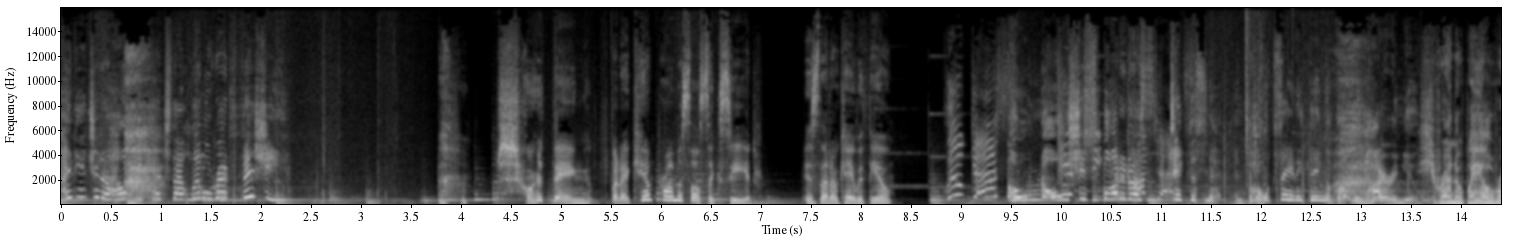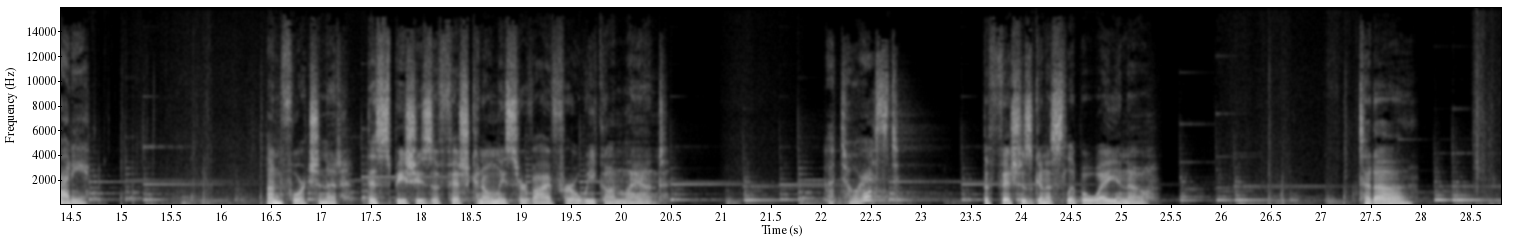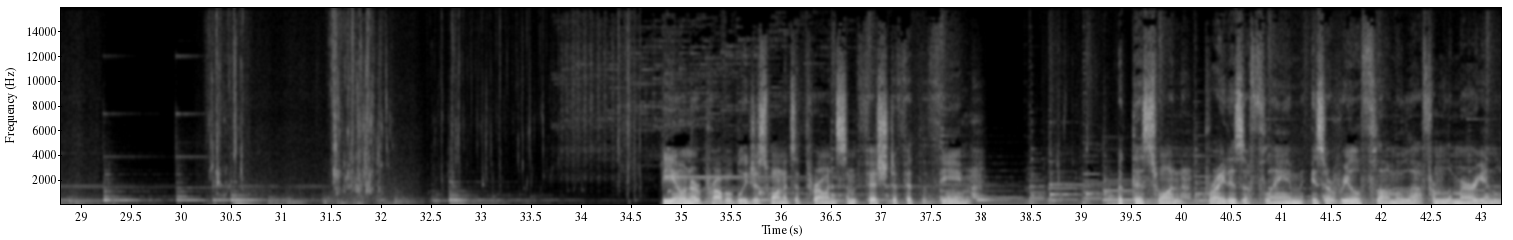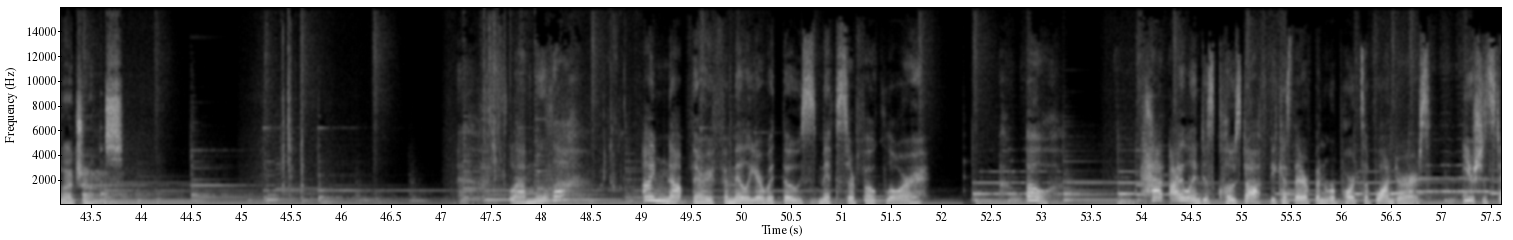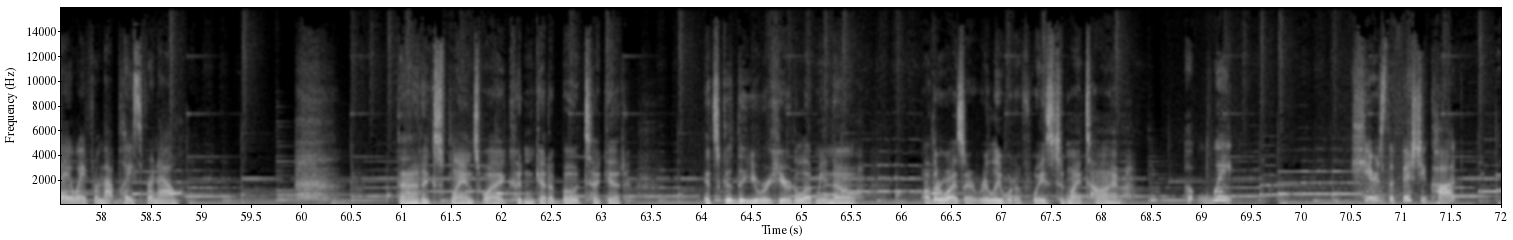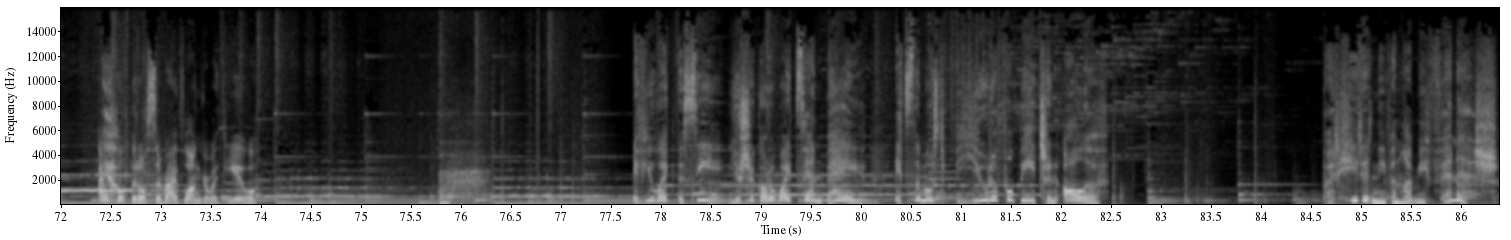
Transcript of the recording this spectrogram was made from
I need you to help me catch that little red fishy. Sure thing, but I can't promise I'll succeed. Is that okay with you? Lucas! Oh no, Kids she spotted us. contest. Take this net and don't say anything about me hiring you. He ran away already. Unfortunate. This species of fish can only survive for a week on land. A tourist? The fish is gonna slip away, you know. Ta-da! The owner probably just wanted to throw in some fish to fit the theme. But this one, bright as a flame, is a real flamula from Lemurian legends. Flamula? I'm not very familiar with those myths or folklore. Oh, Hat Island is closed off because there have been reports of wanderers. You should stay away from that place for now. That explains why I couldn't get a boat ticket. It's good that you were here to let me know. Otherwise, I really would have wasted my time. Uh, wait. Here's the fish you caught. I hope it'll survive longer with you. If you like the sea, you should go to White Sand Bay. It's the most beautiful beach in all of. But he didn't even let me finish.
